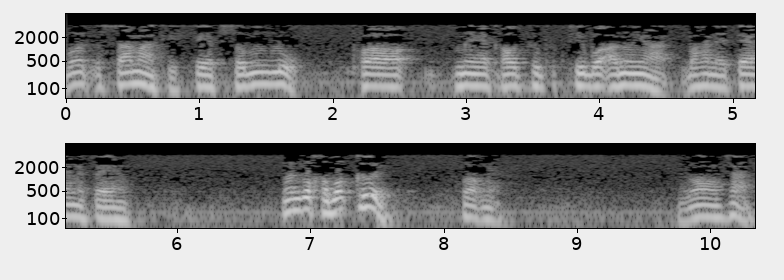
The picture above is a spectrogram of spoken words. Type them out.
บ่สามารถสิเสพสมลูกพอแม่เขาที่บ่อนุญาตบ่ให้ในแต่งในแปลงมันบ่ขบวขึ้นพวกเนี่ย ลองสัตว์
